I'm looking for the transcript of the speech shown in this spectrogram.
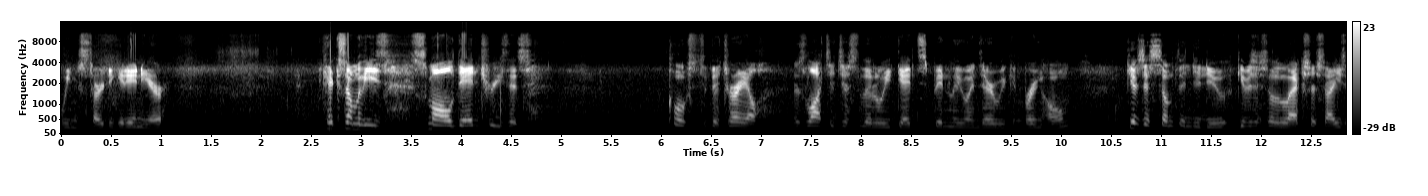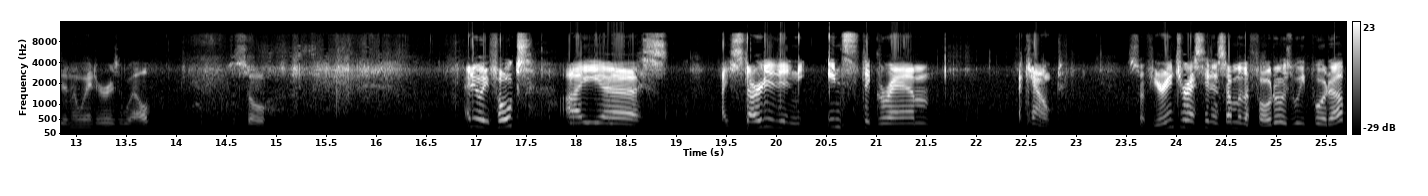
We can start to get in here. Pick some of these small dead trees that's close to the trail. There's lots of just little dead spindly ones there we can bring home gives us something to do, gives us a little exercise in the winter as well. So, anyway, folks, I uh, I started an Instagram account. So if you're interested in some of the photos we put up,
